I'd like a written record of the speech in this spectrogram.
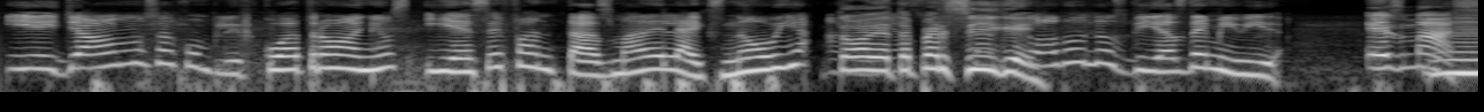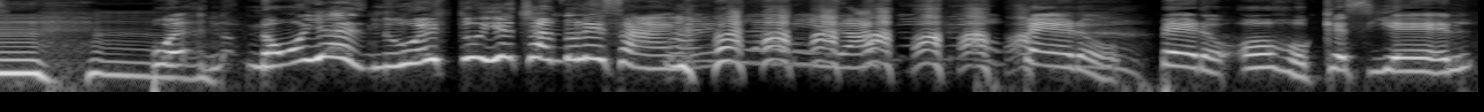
Y ya vamos a cumplir cuatro años y ese fantasma de la exnovia Todavía te persigue. Todos los días de mi vida. Es más, Mm. pues no, no voy a, no estoy echándole sangre a la amiga, pero, pero, ojo, que si él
